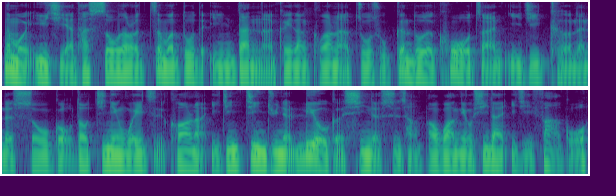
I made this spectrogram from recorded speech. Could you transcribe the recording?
那么预期啊，他收到了这么多的银弹呢，可以让 Klarna 做出更多的扩展以及可能的收购。到今年为止，Klarna 已经进军了六个新的市场，包括纽西兰以及法国，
